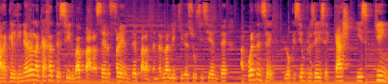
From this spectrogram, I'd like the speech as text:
Para que el dinero en la caja te sirva para hacer frente, para tener la liquidez suficiente. Acuérdense lo que siempre se dice, cash is king.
